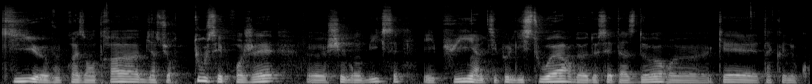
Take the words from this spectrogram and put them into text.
qui vous présentera bien sûr tous ses projets chez Bombix et puis un petit peu l'histoire de, de cet as d'or euh, qu'est Takenoko.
